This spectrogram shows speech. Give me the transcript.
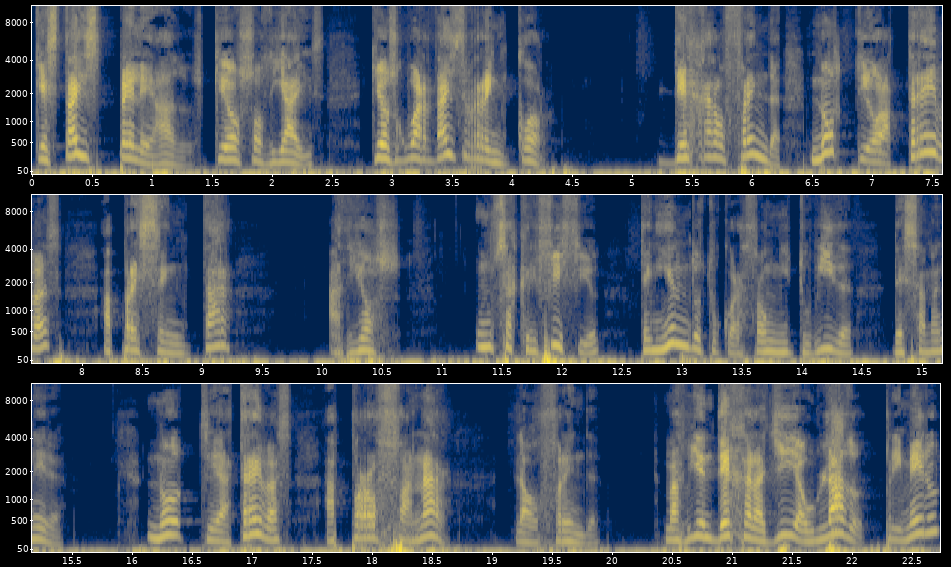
que estáis peleados, que os odiáis, que os guardáis rencor, deja la ofrenda, no te atrevas a presentar a Dios un sacrificio teniendo tu corazón y tu vida de esa manera. No te atrevas a profanar la ofrenda. Más bien déjala allí a un lado. Primero,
